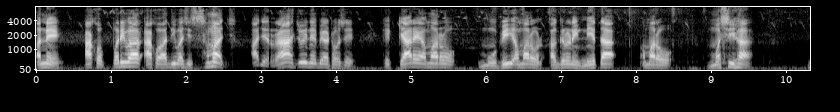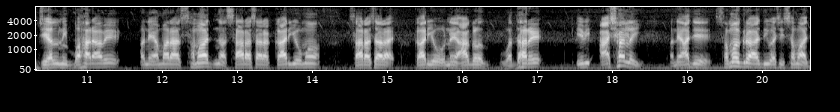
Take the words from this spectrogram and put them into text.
અને આખો પરિવાર, આખો આદિવાસી સમાજ આજે રાહ જોઈને બેઠો છે કે ક્યારે અમારો મોભી, અમારો અગ્રણી નેતા, અમારો મસીહા જેલની બહાર આવે અને અમારા સમાજના સારા સારા કાર્યોમાં, સારા સારા કાર્યોને આગળ વધારે એવી આશા લઈ અને આજે સમગ્ર આદિવાસી સમાજ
